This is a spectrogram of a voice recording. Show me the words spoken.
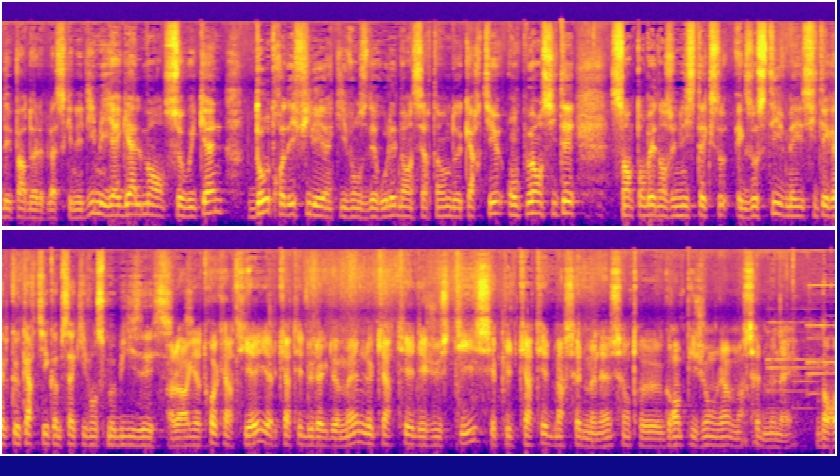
Au départ de la place Kennedy, mais il y a également ce week-end d'autres défilés hein, qui vont se dérouler dans un certain nombre de quartiers. On peut en citer, sans tomber dans une liste exhaustive, mais citer quelques quartiers comme ça qui vont se mobiliser. Alors il y a trois quartiers, il y a le quartier du Lac de Maine, le quartier des Justices et puis le quartier de Marcel Menet, c'est entre Grand Pigeon et Marcel Menet. Bon,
